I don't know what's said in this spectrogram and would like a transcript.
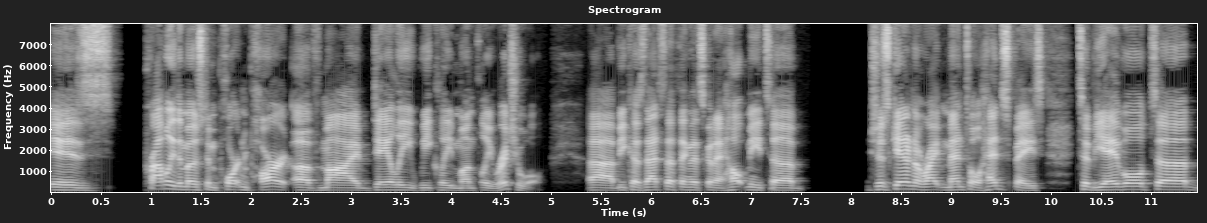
is probably the most important part of my daily, weekly, monthly ritual uh, because that's the thing that's going to help me to just get in the right mental headspace to be able to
